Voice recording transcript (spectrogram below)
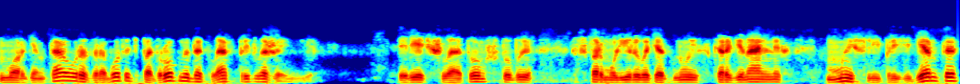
Моргентау разработать подробный доклад предложения. Речь шла о том, чтобы сформулировать одну из кардинальных мыслей президента,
